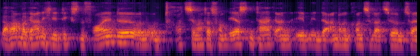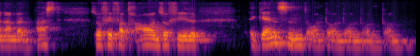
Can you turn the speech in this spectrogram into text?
da waren wir gar nicht die dicksten Freunde und, und trotzdem hat das vom ersten Tag an eben in der anderen Konstellation zueinander gepasst. So viel Vertrauen, so viel ergänzend und, und, und, und, und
